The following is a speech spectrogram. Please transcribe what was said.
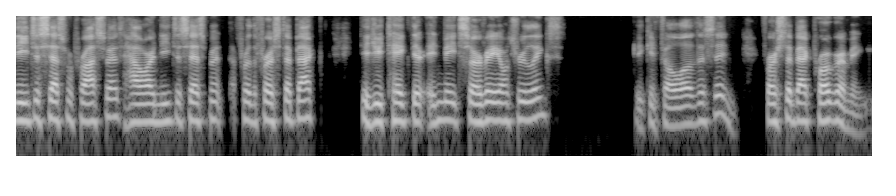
Needs assessment process. How are needs assessment for the First Step Act? Did you take their inmate survey on TRULINCS? You can fill all of this in. First Step Act programming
